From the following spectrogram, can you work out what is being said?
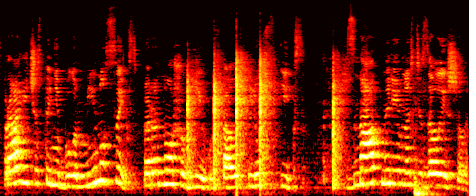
В правій частині було мінус х, переношу в ліву, стало плюс х. Знак нерівності залишили.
